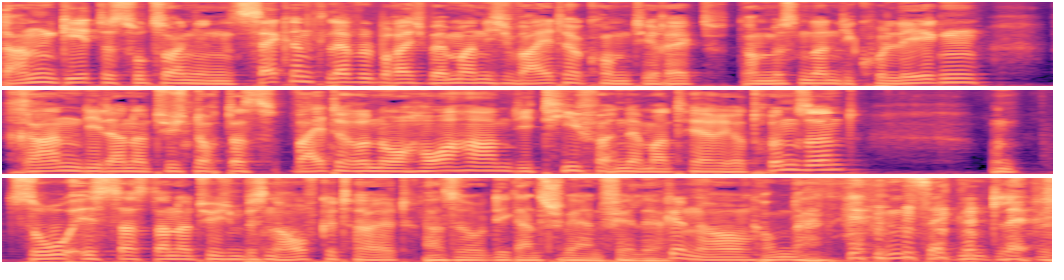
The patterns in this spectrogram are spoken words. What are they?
dann geht es sozusagen in den Second Level Bereich, wenn man nicht weiterkommt direkt. Dann müssen dann die Kollegen ran, die dann natürlich noch das weitere Know-how haben, die tiefer in der Materie drin sind und so ist das dann natürlich ein bisschen aufgeteilt. Also die ganz schweren Fälle. Genau. Kommen dann in Second Level.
